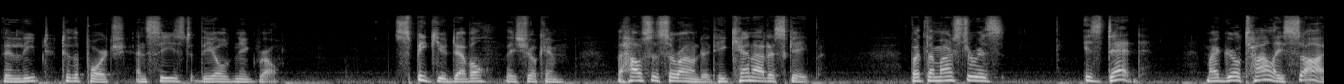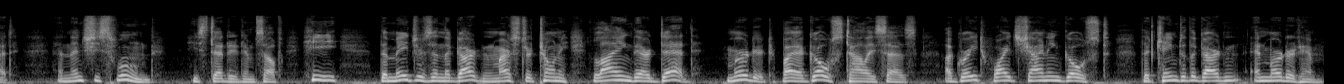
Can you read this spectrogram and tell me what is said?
They leaped to the porch and seized the old negro. "Speak, you devil!" They shook him. "The house is surrounded. He cannot escape." "But the marster is is dead. My girl Tolly saw it, and then she swooned." He steadied himself. "He the Major's in the garden, Marster Tony, lying there dead. Murdered by a ghost, Tolly says. A great white shining ghost that came to the garden and murdered him."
